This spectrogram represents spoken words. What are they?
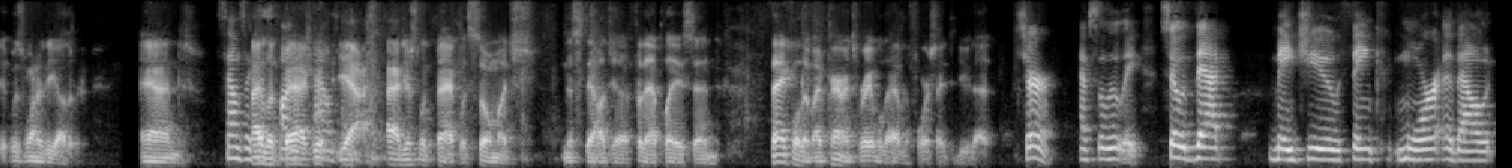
it was one or the other. And sounds like I look back, with, yeah, I just look back with so much nostalgia for that place and thankful that my parents were able to have the foresight to do that. Sure, absolutely. So that made you think more about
